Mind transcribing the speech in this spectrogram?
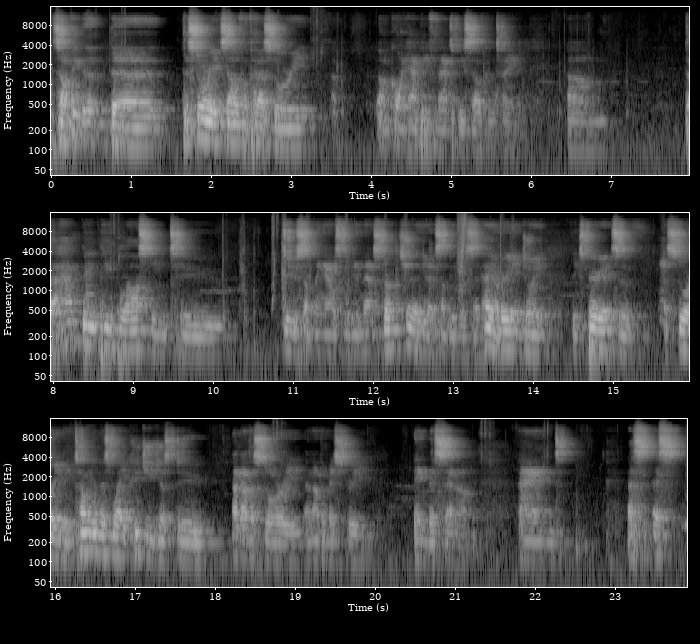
so I think that the the story itself of her story, I'm quite happy for that to be self-contained. Um, there have been people asking to do something else within that structure. You know, some people said, "Hey, I really enjoyed the experience of a story being told in this way. Could you just do another story, another mystery in this setup?" And that's, that's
